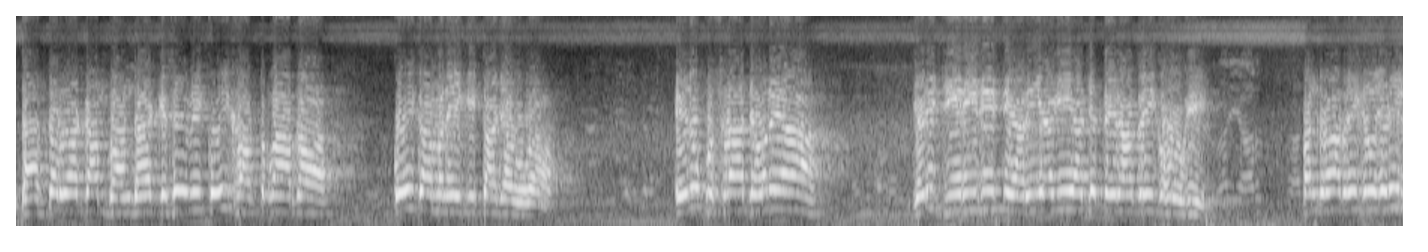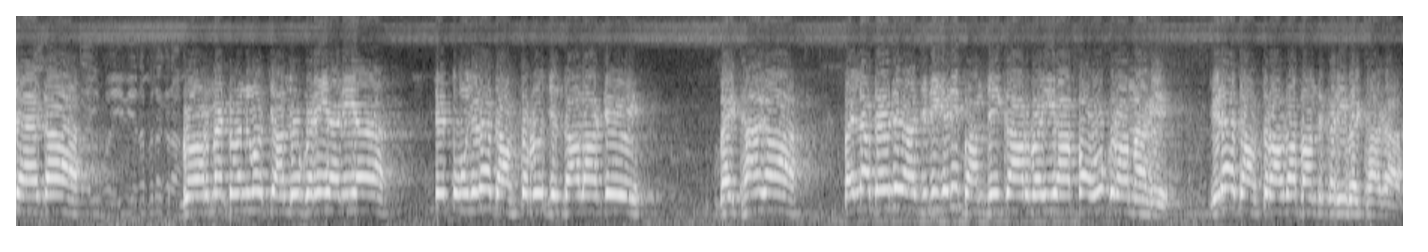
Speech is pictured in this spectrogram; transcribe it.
ਦਫ਼ਤਰ ਦਾ ਕੰਮ ਬੰਦ ਕਿਸੇ ਵੀ ਕੋਈ ਖਪਤਕਾਰ ਦਾ ਕੋਈ ਕੰਮ ਨਹੀਂ ਕੀਤਾ ਜਾਊਗਾ। ਇਹਨੂੰ ਪੁੱਛਣਾ ਚਾਹੁੰਦੇ ਆ, ਜਿਹੜੀ ਜੀਰੀ ਦੀ ਤਿਆਰੀ ਹੈਗੀ, ਅੱਜ 13 ਤਰੀਕ ਹੋ ਗਈ। 15 ਤਰੀਕ ਨੂੰ ਜਿਹੜੀ ਲਾਈਟ ਆ ਗਵਰਨਮੈਂਟ ਵੱਲੋਂ ਚਾਲੂ ਕਰੀ ਜਾਣੀ ਆ ਤੇ ਤੂੰ ਜਿਹੜਾ ਦਫ਼ਤਰ ਨੂੰ ਜਿੰਦਾ ਲਾ ਕੇ ਬੈਠਾਗਾ, ਪਹਿਲਾਂ ਤਾਂ ਇਹਦੇ ਅੱਜ ਦੀ ਜਿਹੜੀ ਬੰਦ ਕਾਰਵਾਈ ਆ, ਆਪਾਂ ਉਹ ਕਰਾਵਾਂਗੇ। ਜਿਹੜਾ ਦਫ਼ਤਰ ਆਪਦਾ ਬੰਦ ਕਰੀ ਬੈਠਾਗਾ।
